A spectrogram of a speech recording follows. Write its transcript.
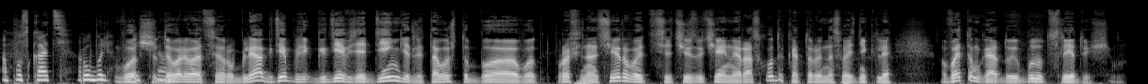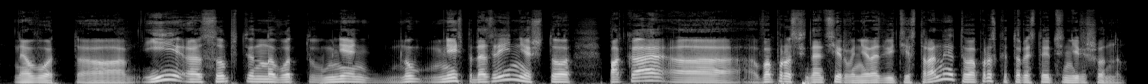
Опускать рубль вот еще. девальвация рубля, где, где взять деньги для того, чтобы вот профинансировать чрезвычайные расходы, которые у нас возникли в этом году и будут в следующем. Вот. а, И, а, собственно, вот у меня, ну, у меня есть подозрение, что пока а, вопрос финансирования развития страны это вопрос, который остается нерешенным.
